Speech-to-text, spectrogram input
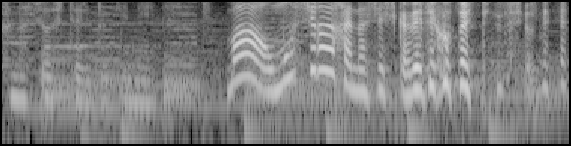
話をしてる時にまあ面白い話しか出てこないんですよね。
